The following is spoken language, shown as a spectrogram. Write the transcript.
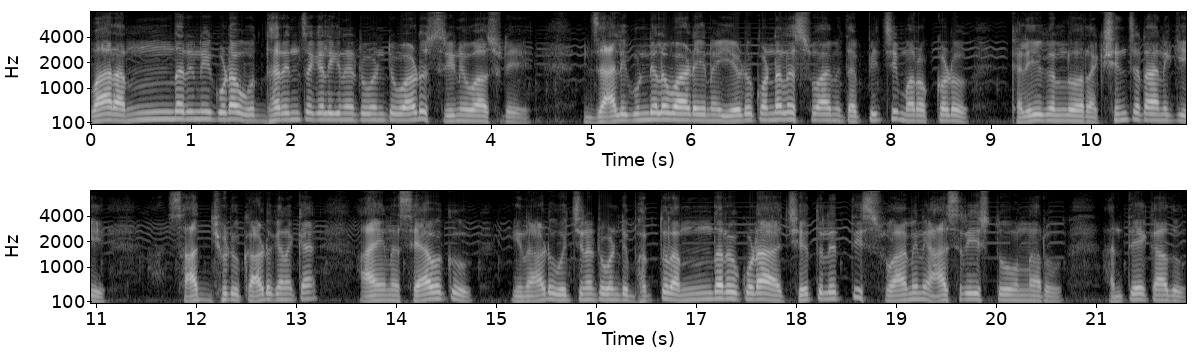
వారందరినీ కూడా ఉద్ధరించగలిగినటువంటి వాడు శ్రీనివాసుడే. జాలిగుండెల వాడైన ఏడుకొండల స్వామి తప్పించి మరొక్కడు కలియుగంలో రక్షించటానికి సాధ్యుడు కాడు గనక ఆయన సేవకు ఈనాడు వచ్చినటువంటి భక్తులందరూ కూడా చేతులెత్తి స్వామిని ఆశ్రయిస్తూ ఉన్నారు. అంతేకాదు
